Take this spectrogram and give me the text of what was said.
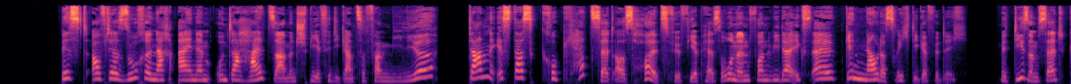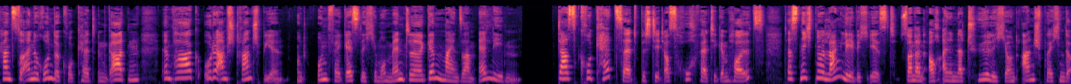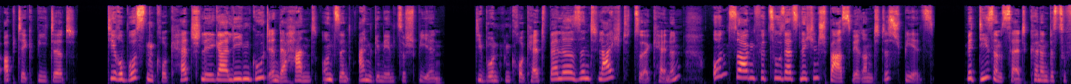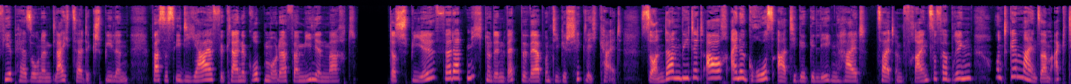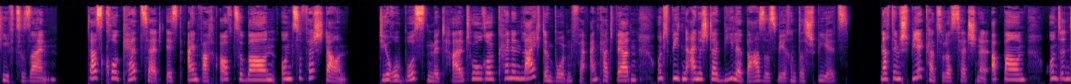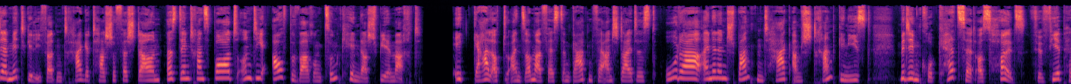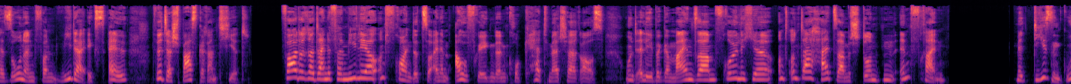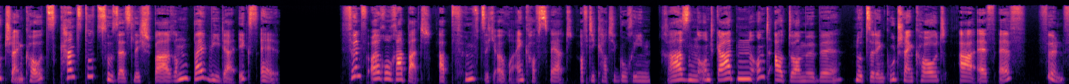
Bist auf der Suche nach einem unterhaltsamen Spiel für die ganze Familie? Dann ist das Krokettset aus Holz für vier Personen von Vida XL genau das Richtige für dich. Mit diesem Set kannst du eine Runde Krokett im Garten, im Park oder am Strand spielen und unvergessliche Momente gemeinsam erleben. Das Krokettset besteht aus hochwertigem Holz, das nicht nur langlebig ist, sondern auch eine natürliche und ansprechende Optik bietet. Die robusten Krokettschläger liegen gut in der Hand und sind angenehm zu spielen. Die bunten Krokettbälle sind leicht zu erkennen und sorgen für zusätzlichen Spaß während des Spiels. Mit diesem Set können bis zu vier Personen gleichzeitig spielen, was es ideal für kleine Gruppen oder Familien macht. Das Spiel fördert nicht nur den Wettbewerb und die Geschicklichkeit, sondern bietet auch eine großartige Gelegenheit, Zeit im Freien zu verbringen und gemeinsam aktiv zu sein. Das Krokettset ist einfach aufzubauen und zu verstauen. Die robusten Metalltore können leicht im Boden verankert werden und bieten eine stabile Basis während des Spiels. Nach dem Spiel kannst du das Set schnell abbauen und in der mitgelieferten Tragetasche verstauen, was den Transport und die Aufbewahrung zum Kinderspiel macht. Egal, ob du ein Sommerfest im Garten veranstaltest oder einen entspannten Tag am Strand genießt, mit dem Krokettset aus Holz für vier Personen von Vida XL wird der Spaß garantiert. Fordere deine Familie und Freunde zu einem aufregenden Krokettmatch heraus und erlebe gemeinsam fröhliche und unterhaltsame Stunden im Freien. Mit diesen Gutscheincodes kannst du zusätzlich sparen bei Vida XL. 5 Euro Rabatt ab 50 Euro Einkaufswert auf die Kategorien Rasen und Garten und Outdoor-Möbel. Nutze den Gutscheincode AFF5.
